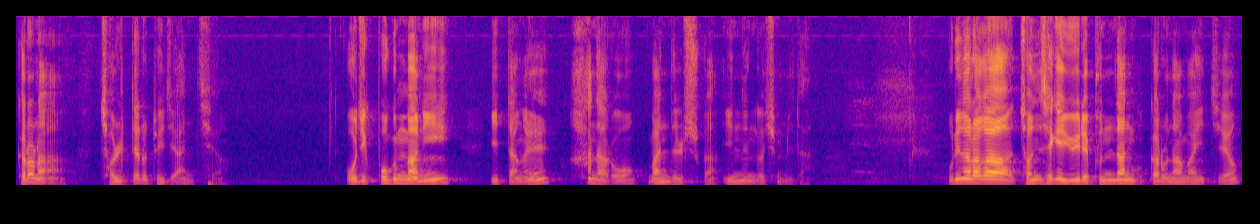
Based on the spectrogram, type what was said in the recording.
그러나 절대로 되지 않죠. 오직 복음만이 이 땅을 하나로 만들 수가 있는 것입니다. 우리나라가 전 세계 유일의 분단 국가로 남아 있지요.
